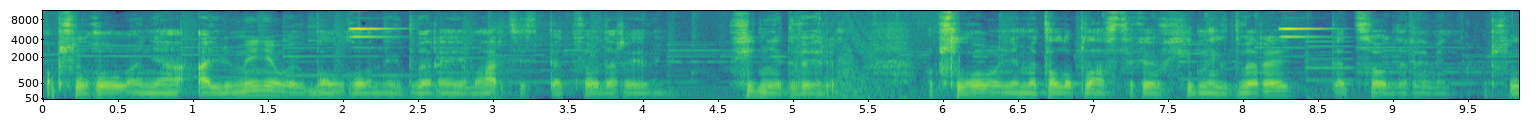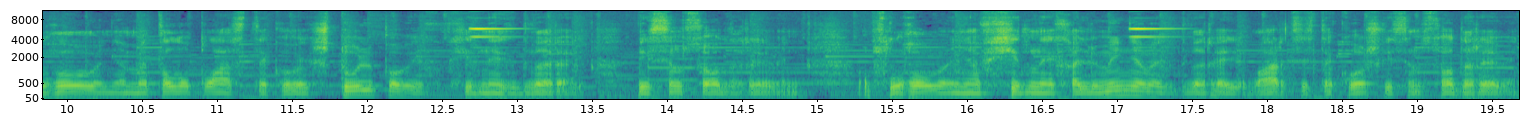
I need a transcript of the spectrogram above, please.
Обслуговування алюмінієвих балконних дверей вартість 500 гривень. Вхідні двері. Обслуговування металопластикових вхідних дверей 500 гривень. Обслуговування металопластикових штульпових вхідних дверей 800 гривень. Обслуговування вхідних алюмінієвих дверей вартість також 800 гривень.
